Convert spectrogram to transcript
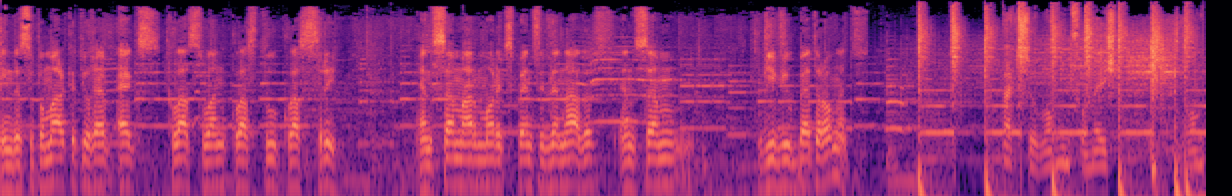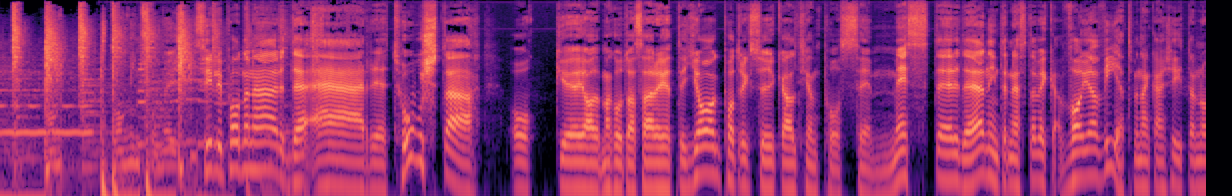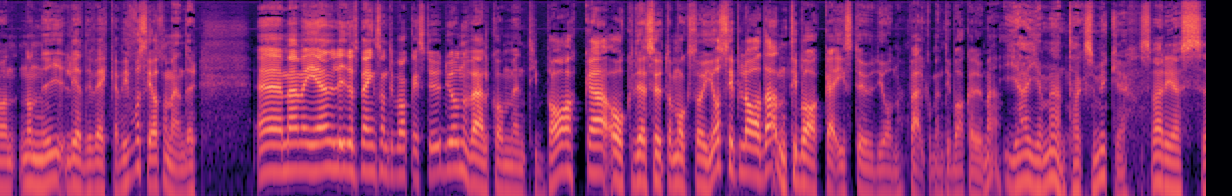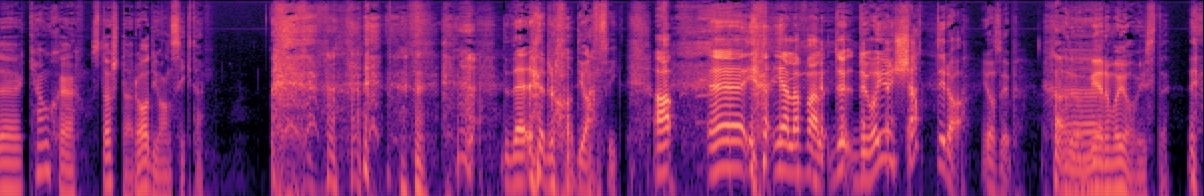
In the supermarket you have eggs class 1, class 2, class 3. And some are more expensive than others and some give you better omelets. That's the wrong information. Wrong, wrong, wrong information. Sillypodden här, det är torsdag och eh, ja, Makoto Asara heter jag, Patrik Syk alltjämt på semester, det är han inte nästa vecka, vad jag vet, men han kanske hittar någon, någon ny ledig vecka, vi får se vad som händer. Eh, med mig igen, Linus Bengtsson tillbaka i studion, välkommen tillbaka och dessutom också Josip Ladan tillbaka i studion, välkommen tillbaka du med. Jajamän, tack så mycket. Sveriges eh, kanske största radioansikte. Det där är radioansikt. Ja, eh, i, i alla fall, du, du har ju en chatt idag Josip. Ja, det var mer än vad jag visste.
